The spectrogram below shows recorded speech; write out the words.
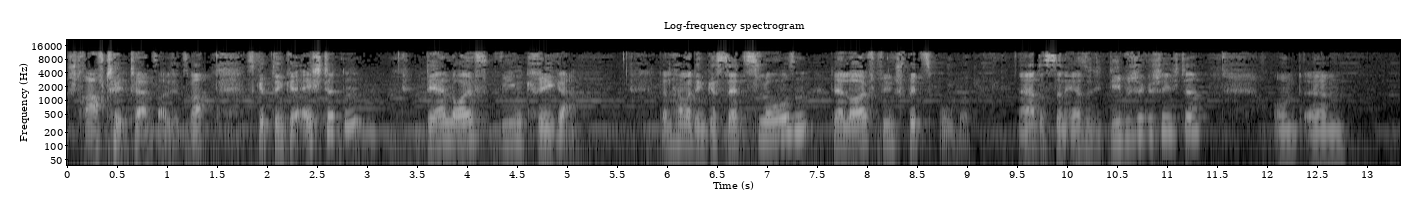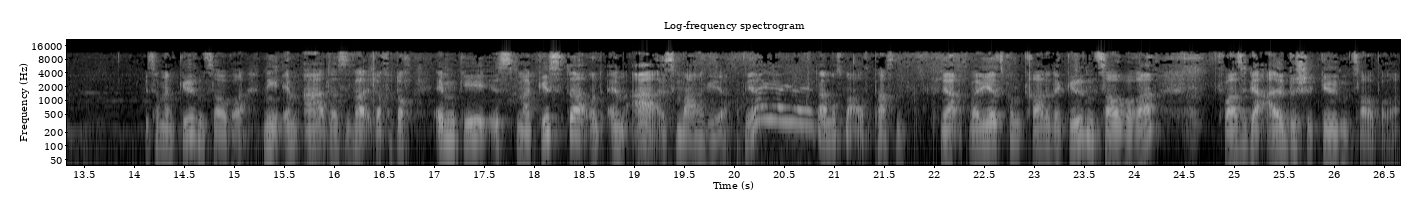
Straftätern, sage ich jetzt mal. Es gibt den Geächteten, der läuft wie ein Krieger. Dann haben wir den Gesetzlosen, der läuft wie ein Spitzbube. Ja, das ist dann eher so die diebische Geschichte. Und ähm, jetzt haben wir einen Gildenzauberer. Nee, MA, das war doch, doch, MG ist Magister und MA ist Magier. Ja, ja, ja, ja, da muss man aufpassen. Ja, weil jetzt kommt gerade der Gildenzauberer, quasi der albische Gildenzauberer.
